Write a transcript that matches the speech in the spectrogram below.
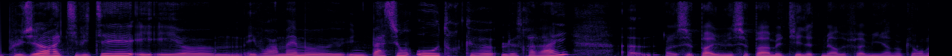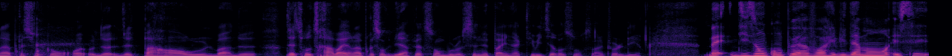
plusieurs activités et, et, euh, et, voire même euh, une passion autre que le travail. Euh, c'est pas c'est pas un métier d'être mère de famille. Hein. Donc on a l'impression d'être parent ou bah, d'être au travail, on a l'impression de bien faire son boulot. Ce n'est pas une activité ressource, hein, il faut le dire. Mais disons qu'on peut avoir évidemment, et c'est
